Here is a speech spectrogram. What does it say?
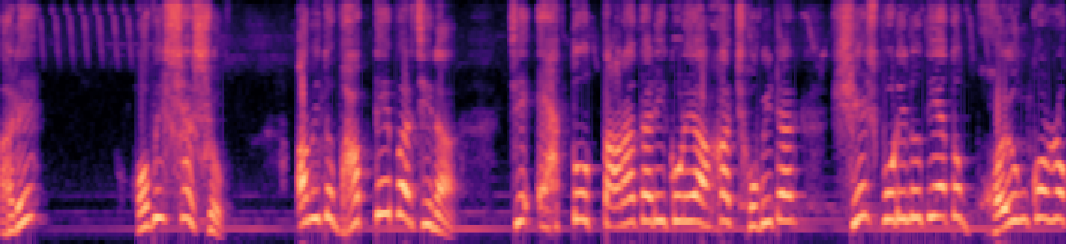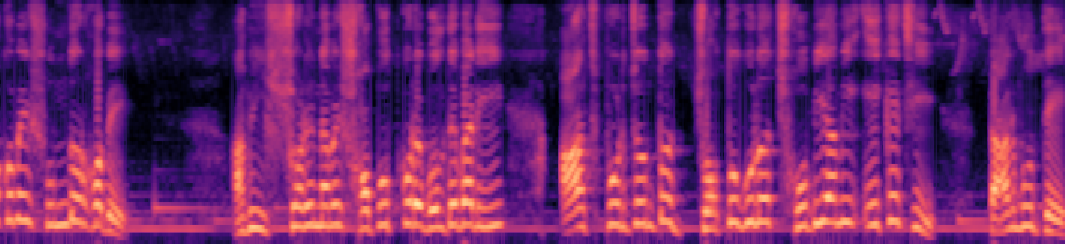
আরে, অবিশ্বাস্য! আমি তো ভাবতেই পারছি না যে এত তাড়াতাড়ি করে আঁকা ছবিটার শেষ পরিণতি এত ভয়ঙ্কর রকমের সুন্দর হবে। আমি ঈশ্বরের নামে শপথ করে বলতে পারি, আজ পর্যন্ত যতগুলো ছবি আমি এঁকেছি, তার মধ্যে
